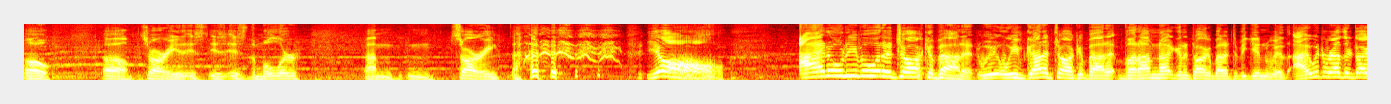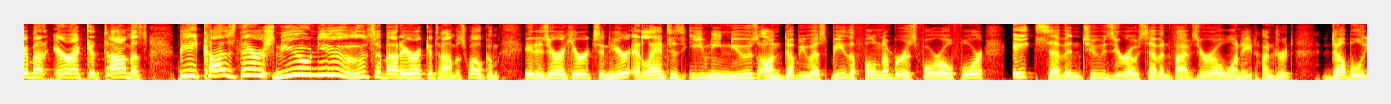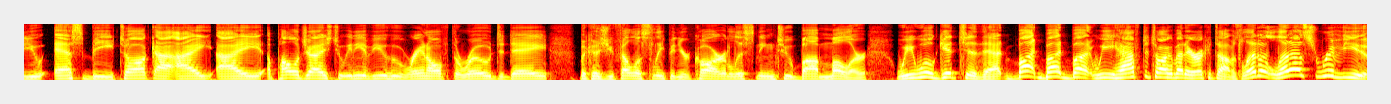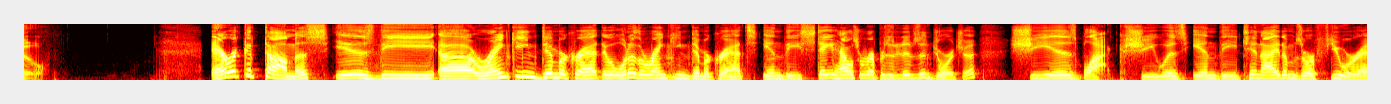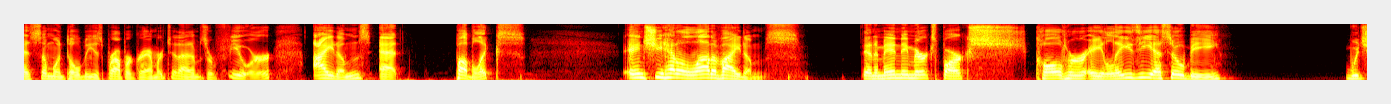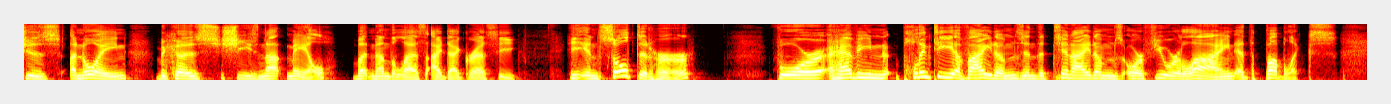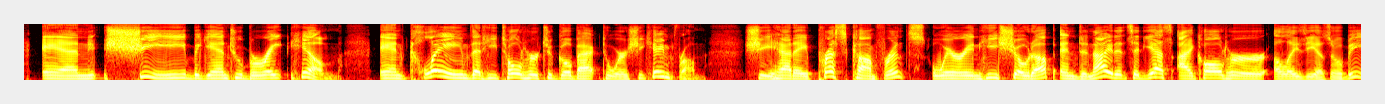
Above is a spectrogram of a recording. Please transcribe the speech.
Oh, oh, sorry. Is is, is the Mueller? Um, mm, sorry, y'all. I don't even want to talk about it. We, we've got to talk about it, but I'm not going to talk about it to begin with. I would rather talk about Erica Thomas because there's new news about Erica Thomas. Welcome. It is Erick Erickson here, Atlanta's Evening News on WSB. The phone number is 404 872 0750 1 800 WSB Talk. I, I, I apologize to any of you who ran off the road today because you fell asleep in your car listening to Bob Mueller. We will get to that, but, but, but, we have to talk about Erica Thomas. Let, let us review. Erica Thomas is the uh, ranking Democrat, one of the ranking Democrats in the State House of Representatives in Georgia. She is black. She was in the 10 items or fewer, as someone told me is proper grammar, 10 items or fewer items at Publix. And she had a lot of items. And a man named Eric Sparks called her a lazy SOB which is annoying because she's not male, but nonetheless, I digress. He he insulted her for having plenty of items in the 10 items or fewer line at the Publix. And she began to berate him and claim that he told her to go back to where she came from. She had a press conference wherein he showed up and denied it, said, Yes, I called her a lazy SOB,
